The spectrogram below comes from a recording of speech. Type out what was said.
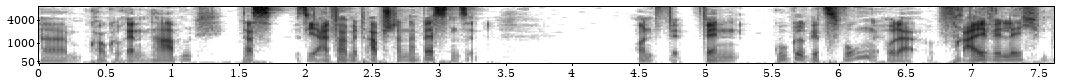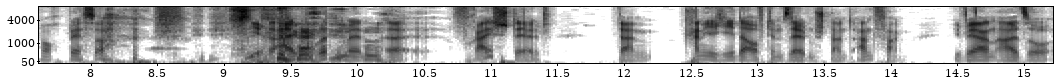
ähm, Konkurrenten haben, dass sie einfach mit Abstand am besten sind. Und wenn Google gezwungen oder freiwillig noch besser ihre Algorithmen äh, freistellt, dann kann ja jeder auf demselben Stand anfangen. Die wären also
